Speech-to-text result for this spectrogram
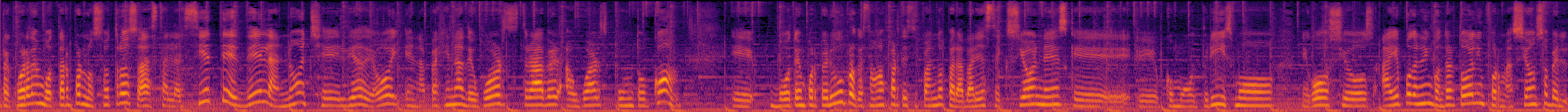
Recuerden votar por nosotros hasta las 7 de la noche el día de hoy en la página de worldtravelawards.com. Eh, voten por Perú porque estamos participando para varias secciones que, eh, como turismo, negocios. Ahí podrán encontrar toda la información sobre,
